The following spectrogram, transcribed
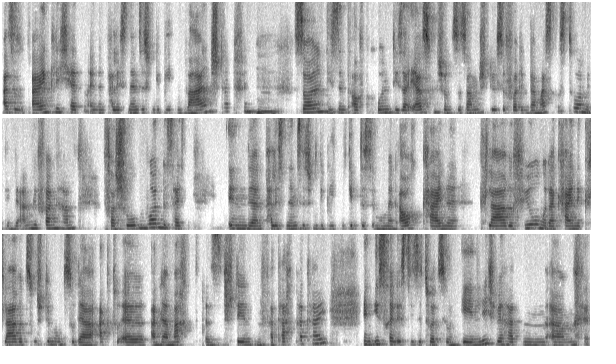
Also eigentlich hätten in den palästinensischen Gebieten Wahlen stattfinden mhm. sollen. Die sind aufgrund dieser ersten schon Zusammenstöße vor dem Damaskustor, mit dem wir angefangen haben, verschoben worden. Das heißt, in den palästinensischen Gebieten gibt es im Moment auch keine klare Führung oder keine klare Zustimmung zu der aktuell an der Macht stehenden Fatah-Partei. In Israel ist die Situation ähnlich. Wir hatten ähm,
